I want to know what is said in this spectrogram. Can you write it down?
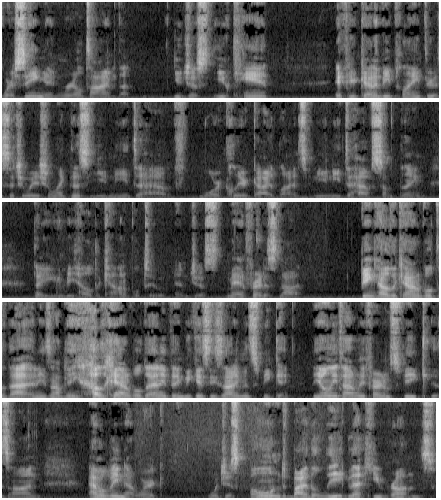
we're seeing it in real time that you just you can't if you're going to be playing through a situation like this, you need to have more clear guidelines and you need to have something that you can be held accountable to. And just Manfred is not being held accountable to that, and he's not being held accountable to anything because he's not even speaking. The only time we've heard him speak is on MLB Network, which is owned by the league that he runs,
